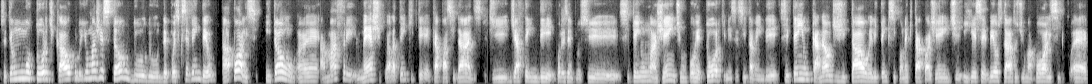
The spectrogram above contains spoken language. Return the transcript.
você tem um motor de cálculo e uma gestão do, do depois que você vendeu a apólice. Então, é, a Mafre México ela tem que ter capacidades de, de atender, por exemplo, se, se tem um agente, um corretor que necessita vender, se tem um canal digital, ele tem que se conectar com a gente e receber os dados de uma apólice, é,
